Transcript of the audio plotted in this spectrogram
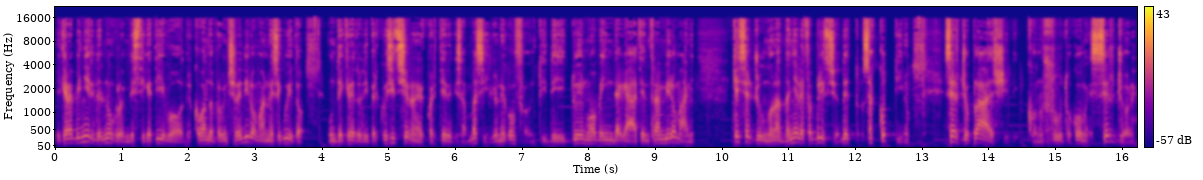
I carabinieri del nucleo investigativo del Comando Provinciale di Roma hanno eseguito un decreto di perquisizione nel quartiere di San Basilio nei confronti dei due nuovi indagati, entrambi romani, che si aggiungono a Daniele Fabrizio, detto Saccottino, Sergio Placidi, conosciuto come Sergione,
